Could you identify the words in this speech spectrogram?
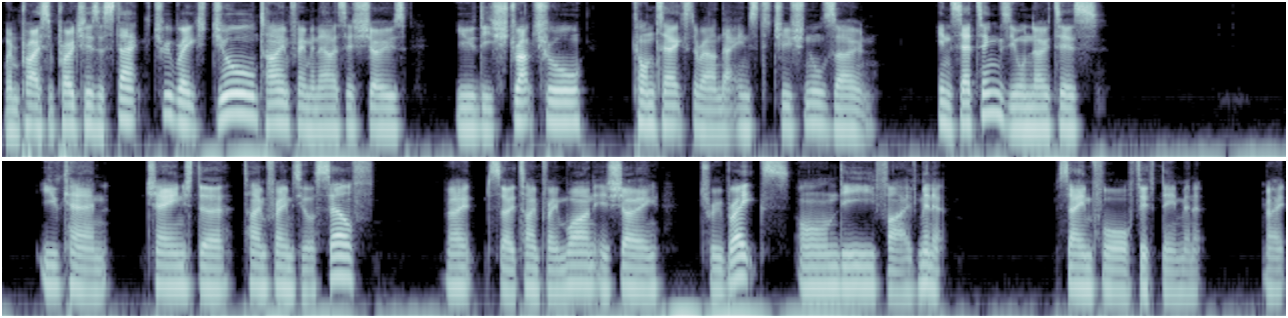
When price approaches a stack, True Break's dual time frame analysis shows you the structural context around that institutional zone. In settings, you'll notice you can change the timeframes yourself, right? So time frame one is showing true breaks on the five minute. Same for 15 minute, right?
